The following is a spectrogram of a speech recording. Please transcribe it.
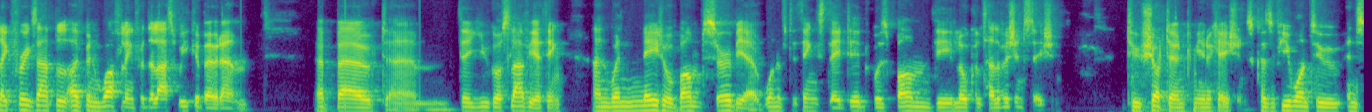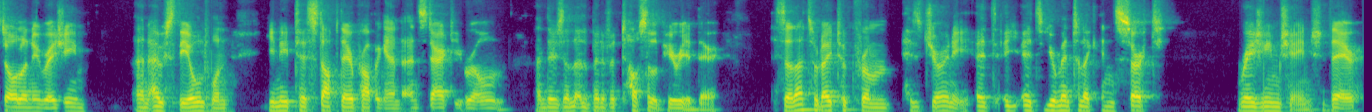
like for example i've been waffling for the last week about um about um the yugoslavia thing and when nato bombed serbia one of the things they did was bomb the local television station to shut down communications. Because if you want to install a new regime and oust the old one you need to stop their propaganda and start your own. And there's a little bit of a tussle period there. So that's what i took from his journey. It, it's you're meant to like insert regime change there.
